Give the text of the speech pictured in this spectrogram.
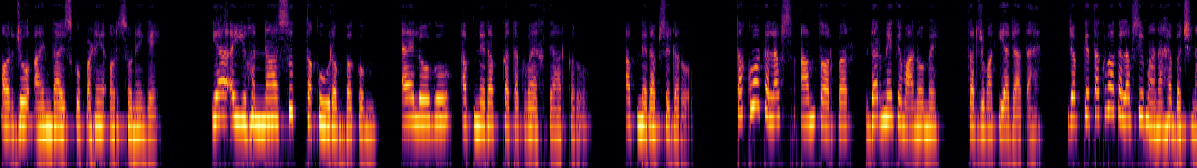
اور جو آئندہ اس کو پڑھیں اور سنیں گے۔ یا ایوہنا ستقو ربکم، اے لوگو، اپنے رب کا تقوی اختیار کرو، اپنے رب سے ڈرو۔ تقوا کا لفظ عام طور پر ڈرنے کے معنوں میں ترجمہ کیا جاتا ہے، جبکہ تقوا کا لفظ ہی مانا ہے بچنا۔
